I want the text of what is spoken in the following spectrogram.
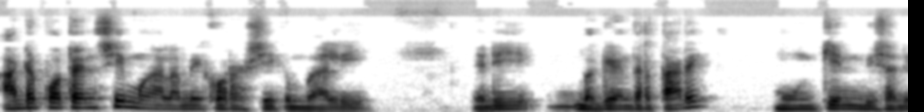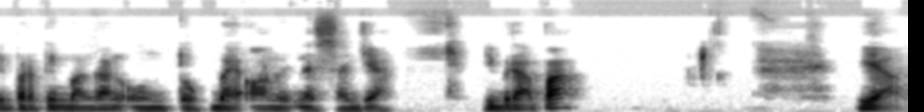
Ada potensi mengalami koreksi kembali. Jadi bagi yang tertarik mungkin bisa dipertimbangkan untuk buy on witness saja. Di berapa? Ya,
